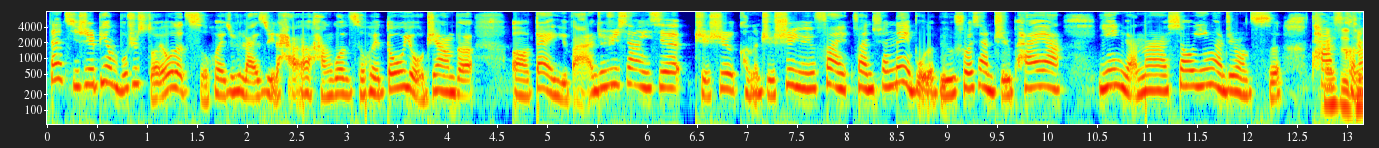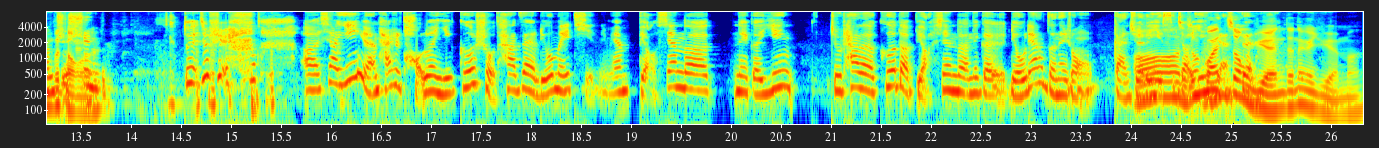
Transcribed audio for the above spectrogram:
但其实并不是所有的词汇，就是来自于韩韩国的词汇都有这样的呃待遇吧，就是像一些只是可能只适于饭饭圈内部的，比如说像直拍呀、啊、姻缘呐。啊，消音啊，这种词，它可能只是，对，就是，呃，像音源，它是讨论一个歌手他在流媒体里面表现的那个音，就是他的歌的表现的那个流量的那种感觉的意思，叫音源。观众缘的那个缘吗？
